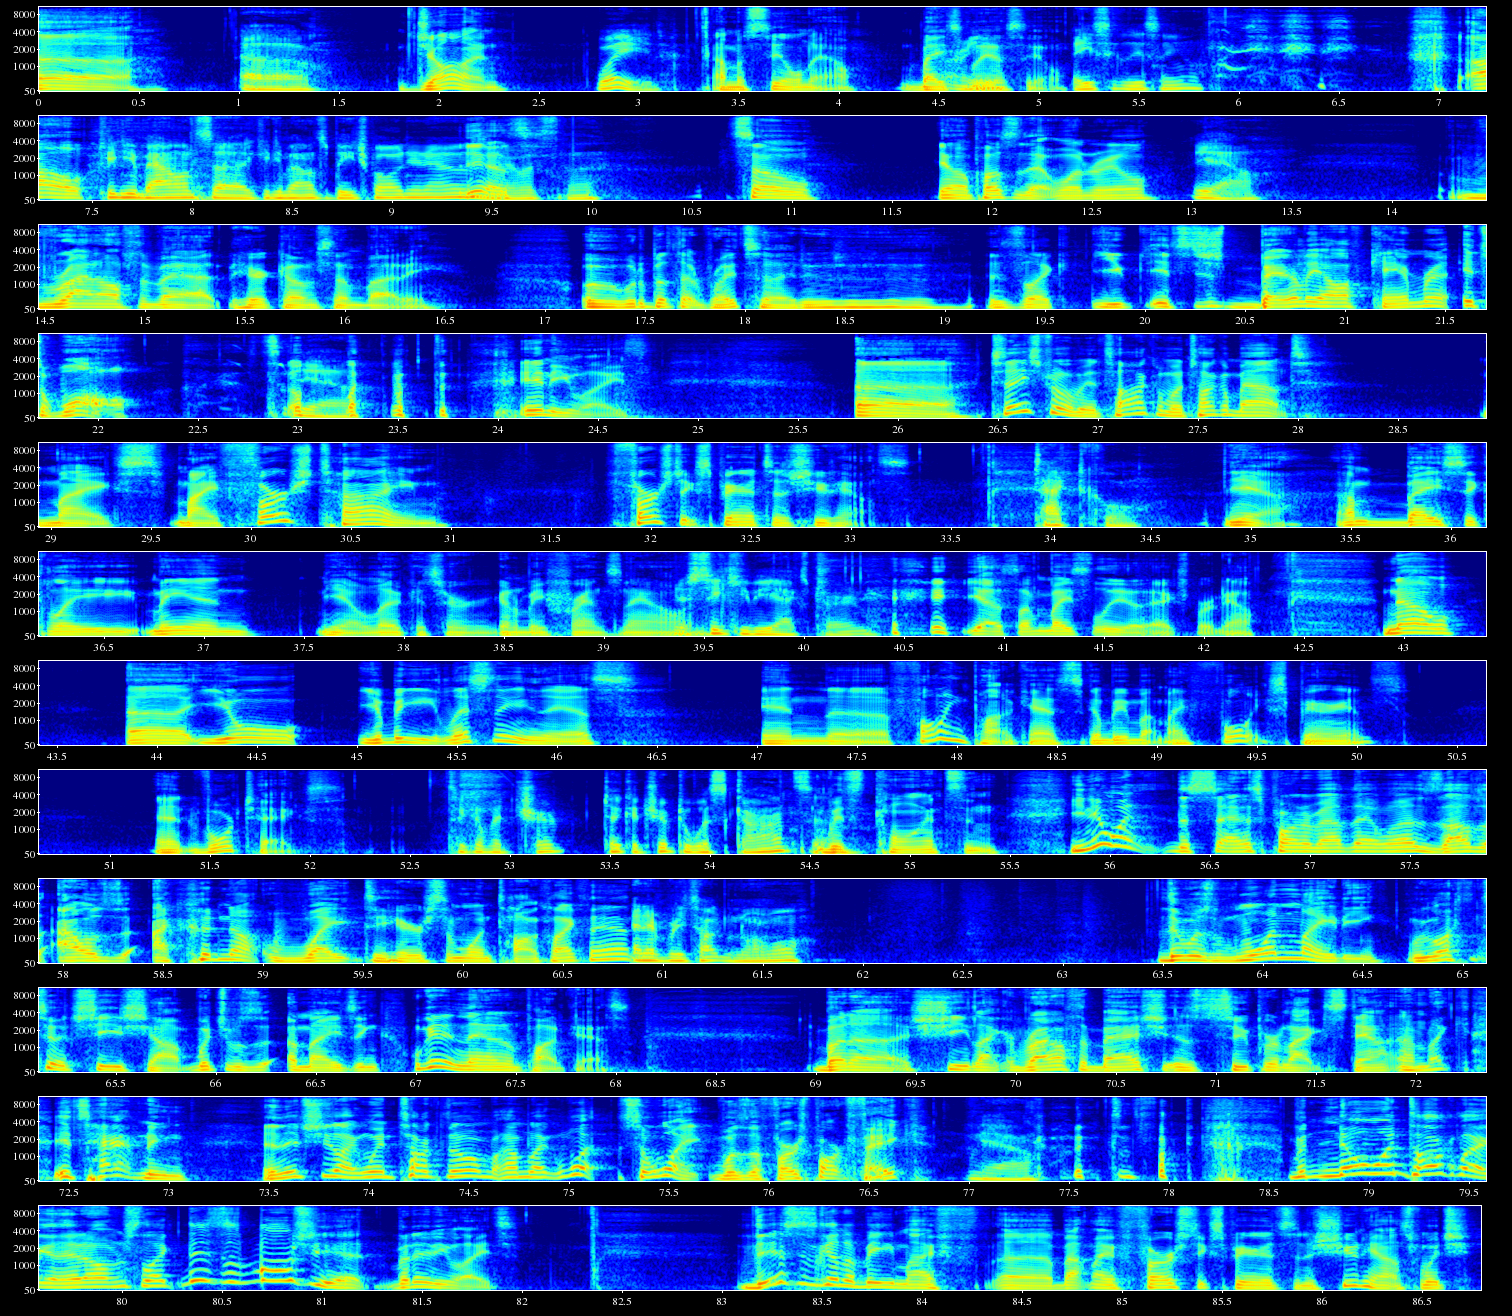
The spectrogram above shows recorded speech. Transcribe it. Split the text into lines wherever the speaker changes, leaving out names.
Uh,
Uh,
John,
Wade,
I'm a seal now. Basically a seal.
basically a seal.
Oh,
Can you balance? Uh, can you balance a beach ball in your nose?
Yes.
What's the?
so you know, I posted that one reel.
Yeah.
Right off the bat, here comes somebody. Oh, what about that right side? It's like you. It's just barely off camera. It's a wall. So,
Yeah.
like, what the- anyways, uh, today's story we're talking. We'll talk about my ex, my first time, first experience at a shoot house.
Tactical.
Yeah, I'm basically me and you know Lucas are going to be friends now.
You're a CQB expert.
yes, I'm basically an expert now. No, uh, you'll you'll be listening to this in the following podcast. It's going to be about my full experience at Vortex,
took up a trip. Took a trip to Wisconsin.
Wisconsin. You know what the saddest part about that was? I was I was I could not wait to hear someone talk like that.
and everybody talked normal.
There was one lady. We walked into a cheese shop, which was amazing. We'll get into that on the podcast. But uh, she like right off the bat, she was super like stout, and I'm like, "It's happening!" And then she like went and talked to him. I'm like, "What?" So wait, was the first part fake?
Yeah.
What the fuck? but no one talked like that. I'm just like, "This is bullshit." But anyways, this is gonna be my uh, about my first experience in a shoot house, which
